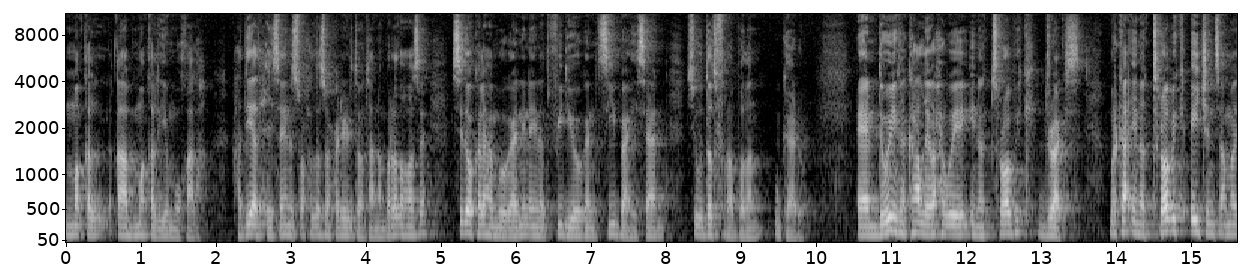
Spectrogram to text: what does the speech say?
maqal qaab maqal iyo muuqaal ah. Haddii aad xiiseynayso waxaad la soo xidhiiri doontaa nambarada hoose. Sidoo kale ha moogaanina inaad videogan sii baahisaan si uu dad fara badan u gaadho. Dawooyinka ka hadlaya waxa weeye inotropic drugs marka inotropic agents ama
